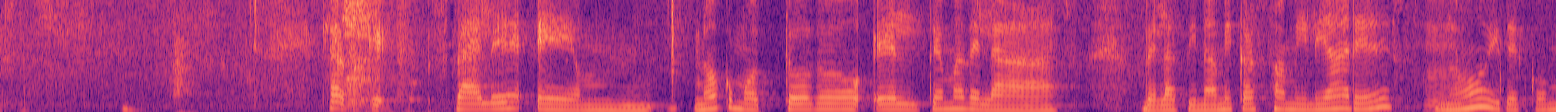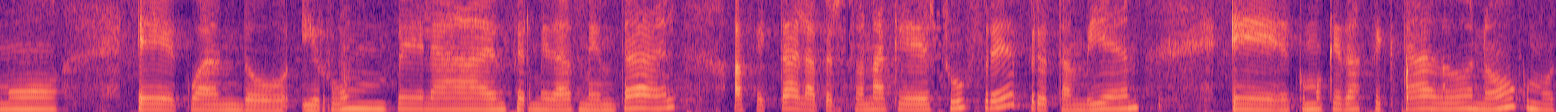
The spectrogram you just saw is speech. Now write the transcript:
Eso. Claro, porque sale, eh, ¿no? Como todo el tema de las de las dinámicas familiares, ¿no? Y de cómo eh, cuando irrumpe la enfermedad mental afecta a la persona que sufre, pero también eh, cómo queda afectado, ¿no? Como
